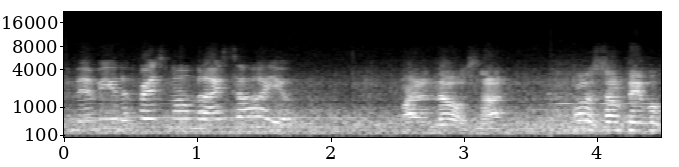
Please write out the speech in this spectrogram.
Remember you the first moment I saw you? By the nose, huh? Well, some people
